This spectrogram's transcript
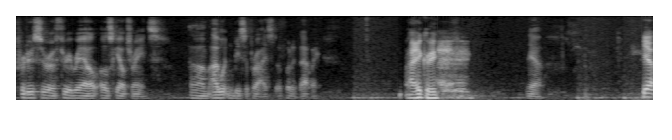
producer of three rail O scale trains. Um, I wouldn't be surprised. I'll put it that way. I agree. Yeah. Yeah,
